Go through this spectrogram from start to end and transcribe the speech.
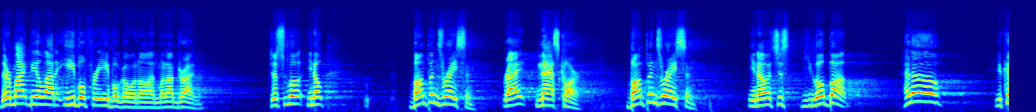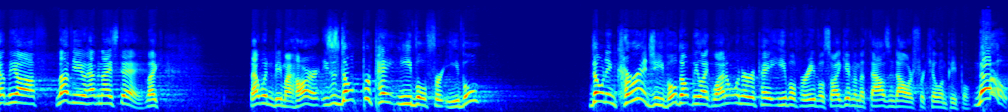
there might be a lot of evil for evil going on when I'm driving. Just look, you know, bumping's racing, right? NASCAR. Bumping's racing. You know, it's just a little bump. Hello, you cut me off. Love you. Have a nice day. Like, that wouldn't be my heart. He says, don't repay evil for evil. Don't encourage evil. Don't be like, well, I don't want to repay evil for evil, so I give him $1,000 for killing people. No!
